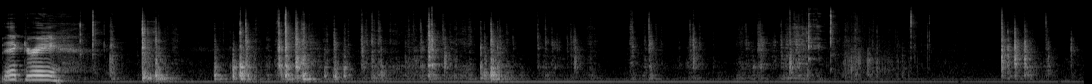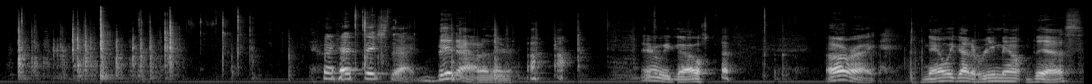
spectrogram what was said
Victory! I fished that bit out of there. there we go. All right, now we got to remount this.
